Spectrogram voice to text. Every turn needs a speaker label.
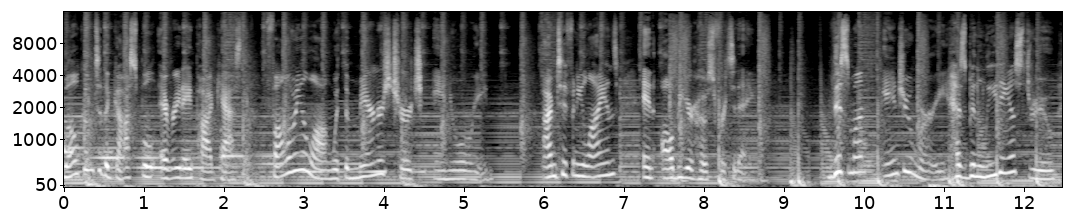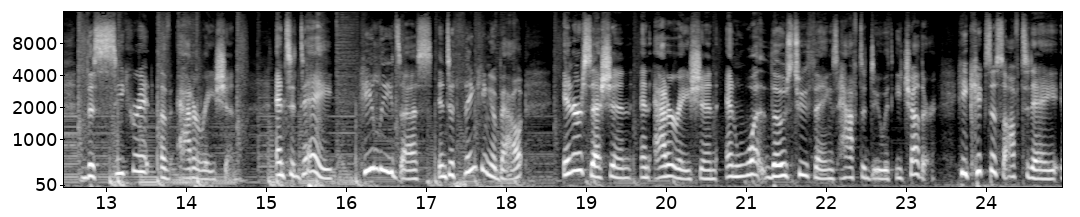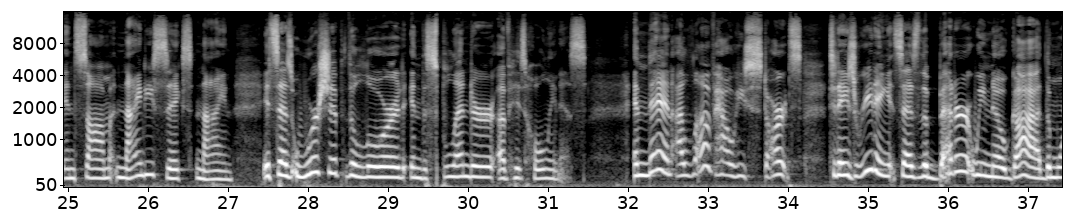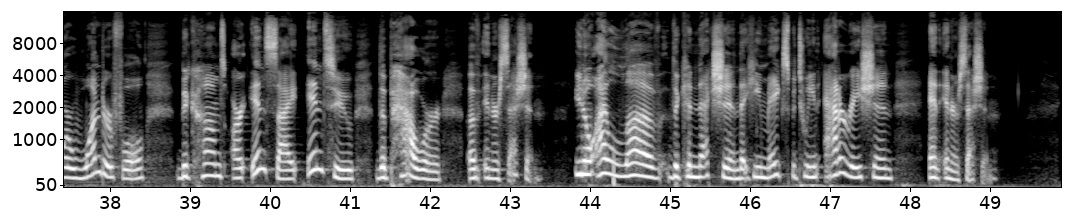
Speaker 1: Welcome to the Gospel Everyday Podcast, following along with the Mariners Church annual read. I'm Tiffany Lyons, and I'll be your host for today. This month, Andrew Murray has been leading us through the secret of adoration. And today, he leads us into thinking about intercession and adoration and what those two things have to do with each other. He kicks us off today in Psalm 96 9. It says, Worship the Lord in the splendor of his holiness. And then I love how he starts today's reading. It says, The better we know God, the more wonderful becomes our insight into the power of intercession. You know, I love the connection that he makes between adoration and intercession.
